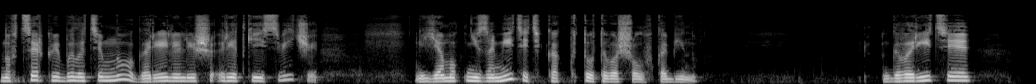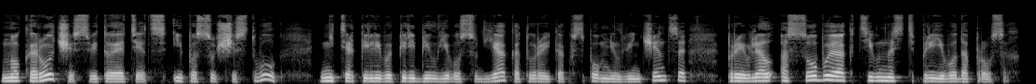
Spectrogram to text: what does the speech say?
Но в церкви было темно, горели лишь редкие свечи, и я мог не заметить, как кто-то вошел в кабину. «Говорите, но короче, святой отец, и по существу», — нетерпеливо перебил его судья, который, как вспомнил Винченце, проявлял особую активность при его допросах.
